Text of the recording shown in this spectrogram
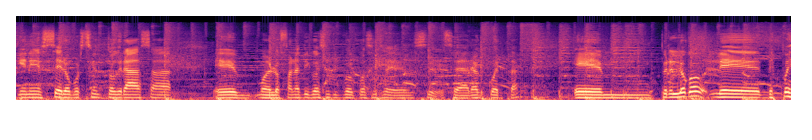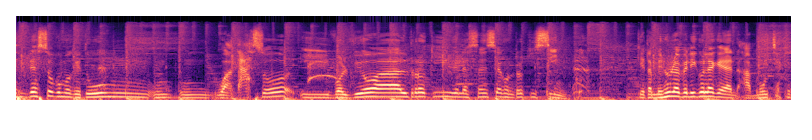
tiene 0% grasa. Eh, bueno, los fanáticos de ese tipo de cosas se, darán cuenta. Eh, pero el loco, después de eso, como que tuvo un, guatazo y volvió al Rocky de la esencia con Rocky 5 que también es una película que a, muchas, que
